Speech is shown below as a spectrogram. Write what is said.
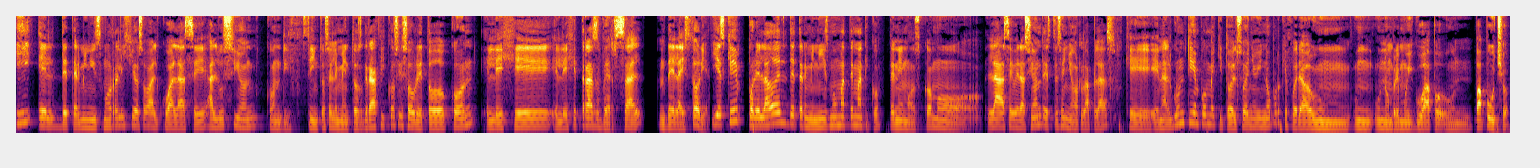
y el determinismo religioso al cual hace alusión con distintos elementos gráficos y sobre todo con el eje, el eje transversal de la historia. Y es que por el lado del determinismo matemático tenemos como la aseveración de este señor Laplace que en algún tiempo me quitó el sueño y no porque fuera un, un, hombre muy guapo, un papucho.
